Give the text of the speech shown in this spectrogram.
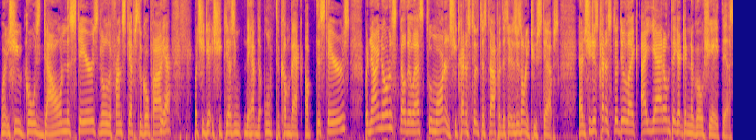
when she goes down the stairs, you know, the front steps to go potty, Yeah. but she she doesn't, they have the oomph to come back up the stairs. But now I noticed though the last two mornings, she kind of stood at the top of the stairs. There's only two steps. And she just kind of stood there like, I, yeah, I don't think I can negotiate this.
